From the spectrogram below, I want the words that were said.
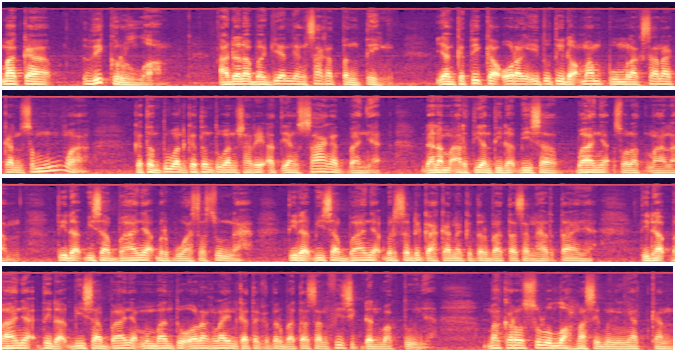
Maka zikrullah adalah bagian yang sangat penting yang ketika orang itu tidak mampu melaksanakan semua ketentuan-ketentuan syariat yang sangat banyak dalam artian tidak bisa banyak sholat malam, tidak bisa banyak berpuasa sunnah, tidak bisa banyak bersedekah karena keterbatasan hartanya, tidak banyak tidak bisa banyak membantu orang lain kata keterbatasan fisik dan waktunya. Maka Rasulullah masih mengingatkan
